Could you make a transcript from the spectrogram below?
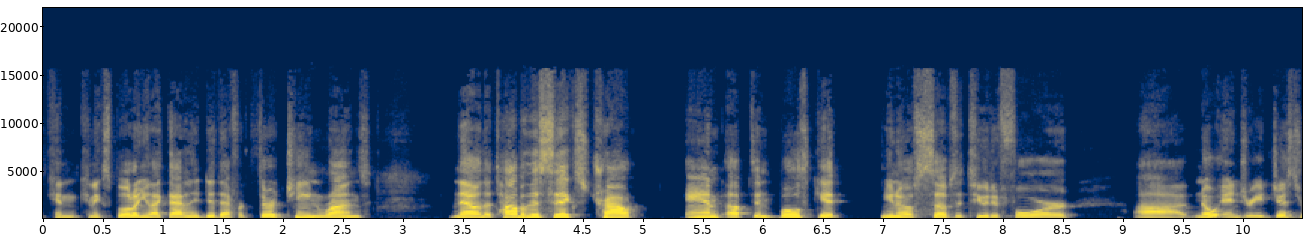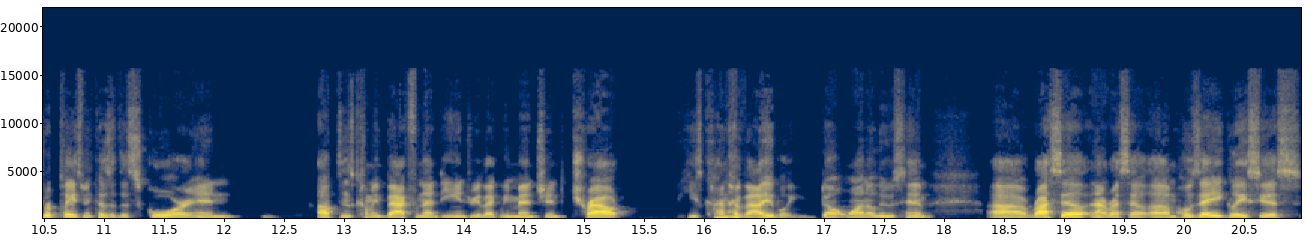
can can explode on you like that, and they did that for 13 runs. Now, in the top of the six, Trout and Upton both get you know substituted for uh, no injury, just a replacement because of the score. And Upton's coming back from that knee injury, like we mentioned. Trout, he's kind of valuable. You don't want to lose him. Uh, Raisel, not Raisel, um, Jose Iglesias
